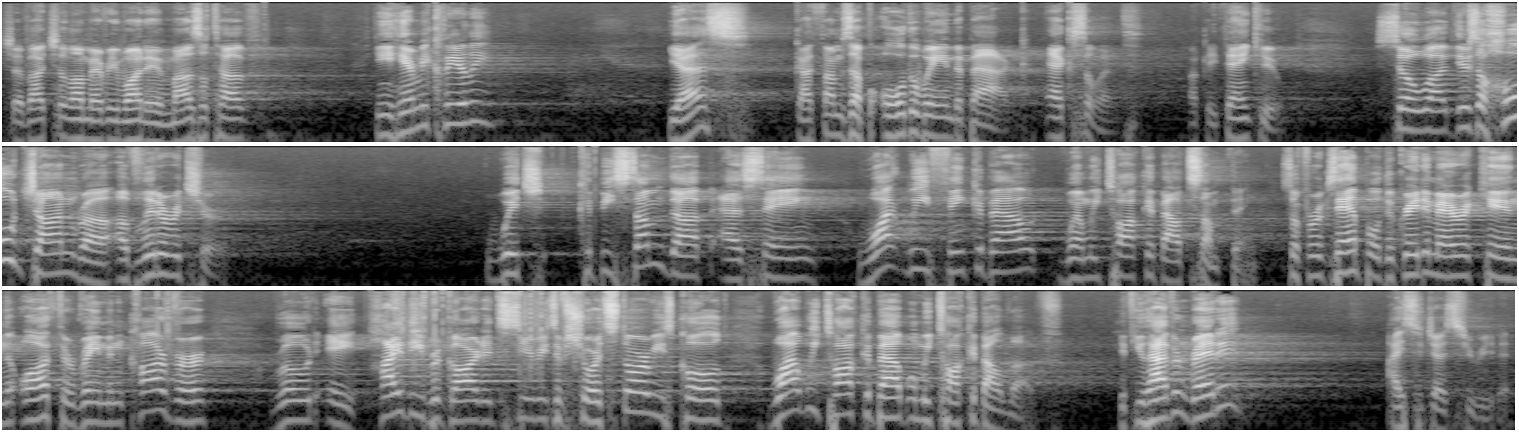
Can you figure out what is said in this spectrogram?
Shabbat Shalom, everyone, and Mazel Tov. Can you hear me clearly? Yes? Got thumbs up all the way in the back. Excellent. Okay, thank you. So uh, there's a whole genre of literature which could be summed up as saying what we think about when we talk about something. So, for example, the great American author Raymond Carver wrote a highly regarded series of short stories called What We Talk About When We Talk About Love. If you haven't read it, I suggest you read it.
